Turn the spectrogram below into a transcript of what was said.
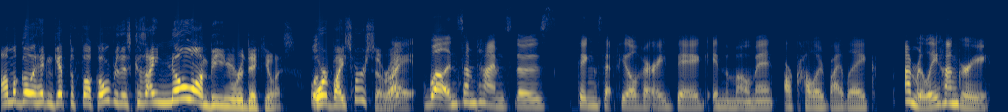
I'm gonna go ahead and get the fuck over this because I know I'm being ridiculous, Well, or vice versa, right? Right. Well, and sometimes those things that feel very big in the moment are colored by like, I'm really hungry.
